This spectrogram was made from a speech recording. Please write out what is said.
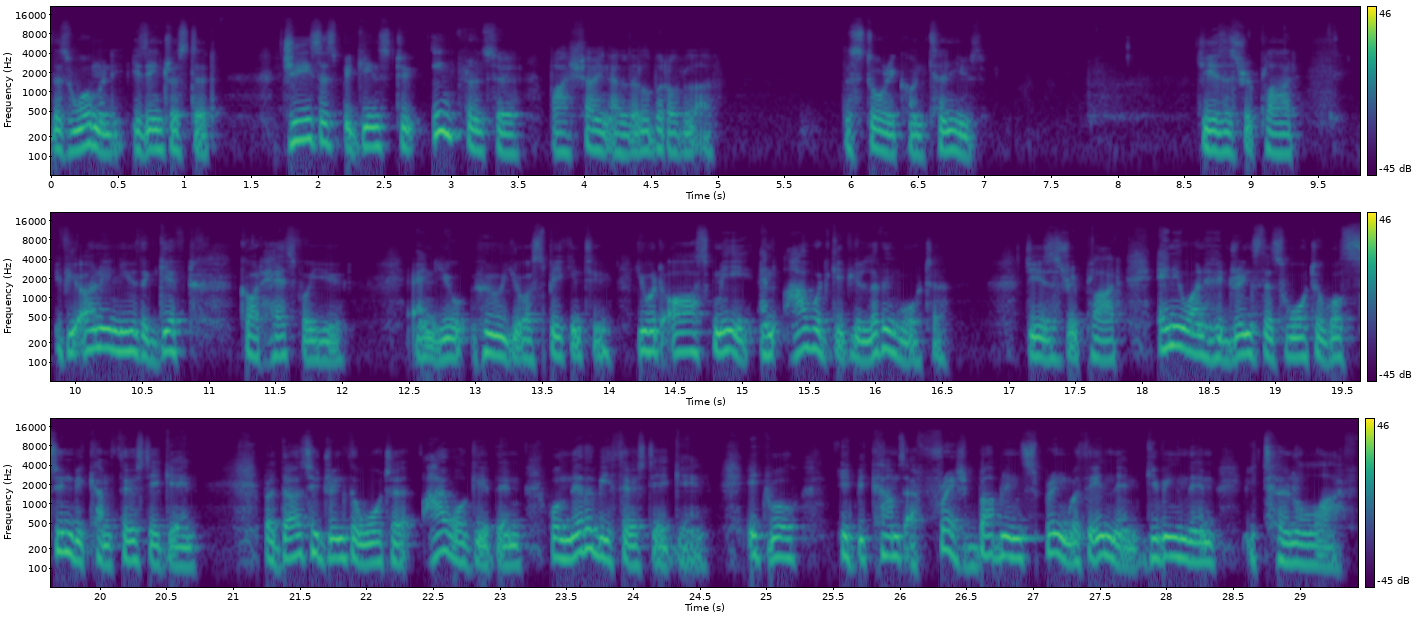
This woman is interested. Jesus begins to influence her by showing a little bit of love. The story continues. Jesus replied, If you only knew the gift God has for you and you, who you are speaking to, you would ask me, and I would give you living water. Jesus replied, Anyone who drinks this water will soon become thirsty again. But those who drink the water I will give them will never be thirsty again. It will, it becomes a fresh, bubbling spring within them, giving them eternal life.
